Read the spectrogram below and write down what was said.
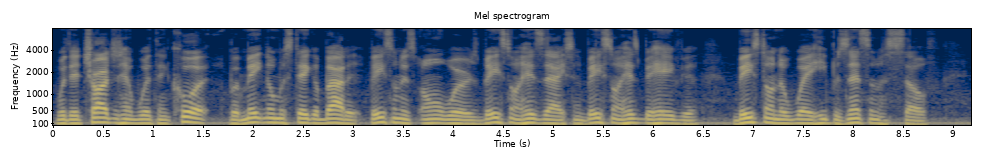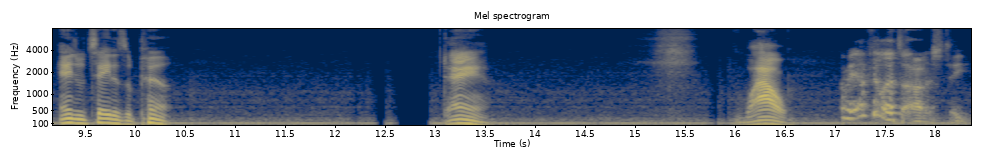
what they're charging him with in court, but make no mistake about it, based on his own words, based on his action, based on his behavior, based on the way he presents himself, Andrew Tate is a pimp. Damn. Wow. I mean, I feel that's an honest take.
